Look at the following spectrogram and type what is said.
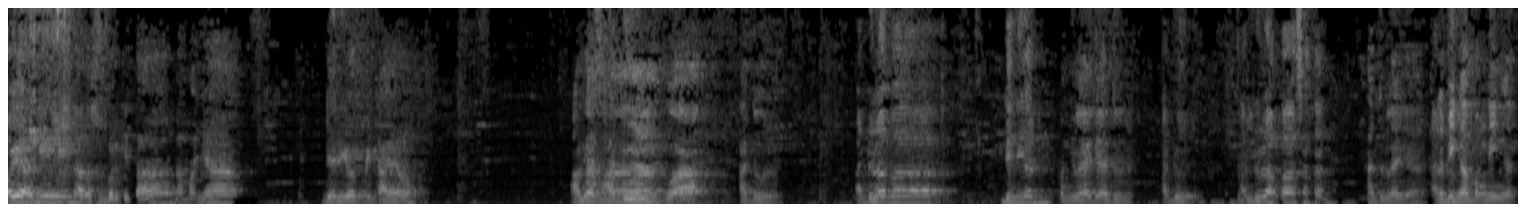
Oh ya, ini narasumber kita namanya Derion Mikael alias Nama Adul. Gua Adul. Adul apa Derion? Panggil aja Adul. Adul. Adul apa setan? Adul aja. Adul. Lebih gampang diingat.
